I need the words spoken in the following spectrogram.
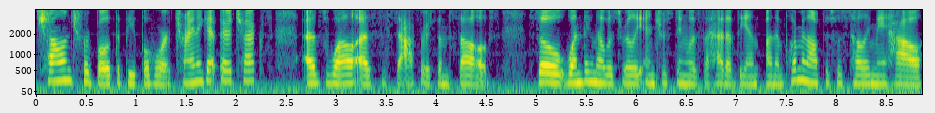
challenge for both the people who are trying to get their checks as well as the staffers themselves. So one thing that was really interesting was the head of the un- unemployment office was telling me how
